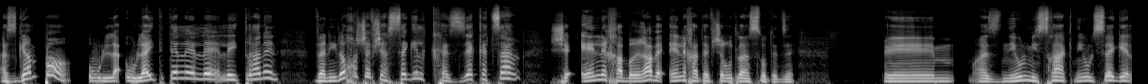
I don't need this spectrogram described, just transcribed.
אז גם פה, אולי, אולי תיתן ל- ל- להתרענן. ואני לא חושב שהסגל כזה קצר, שאין לך ברירה ואין לך את האפשרות לעשות את זה. אמ, אז ניהול משחק, ניהול סגל,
